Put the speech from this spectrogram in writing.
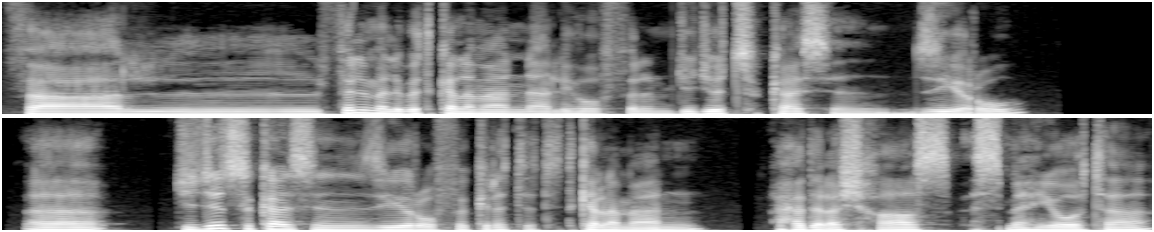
فالفيلم اللي بتكلم عنه اللي هو فيلم Jujutsu Kaisen Zero آه Jujutsu Kaisen Zero فكرته تتكلم عن أحد الأشخاص اسمه يوتا.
